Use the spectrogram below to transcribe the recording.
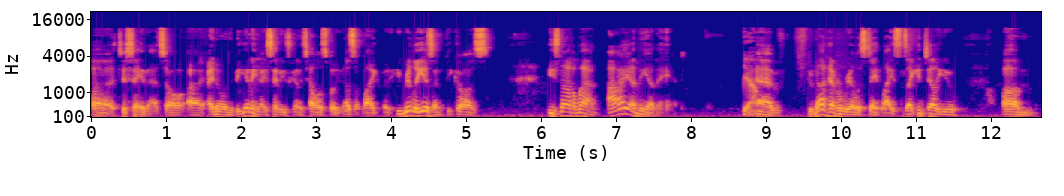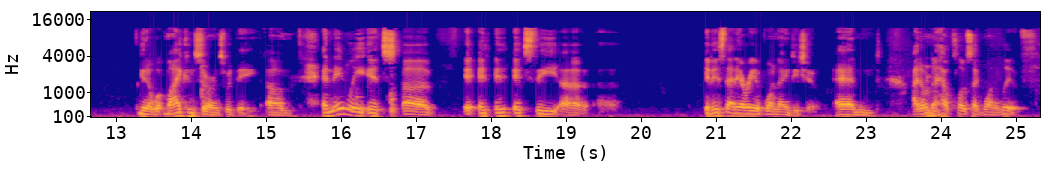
uh, to say that. So uh, I know in the beginning I said he's going to tell us what he doesn't like, but he really isn't because he's not allowed. I, on the other hand, yeah. have do not have a real estate license. I can tell you um, you know what my concerns would be, um, and namely, it's uh, it, it, it's the uh, uh, it is that area of 192, and I don't mm-hmm. know how close I'd want to live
